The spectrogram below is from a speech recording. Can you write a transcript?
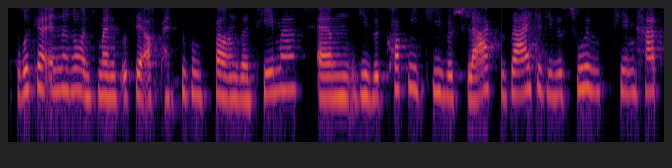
zurückerinnere, und ich meine, es ist ja auch bei Zukunftsbau unser Thema, ähm, diese kognitive Schlagseite, die das Schulsystem hat,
